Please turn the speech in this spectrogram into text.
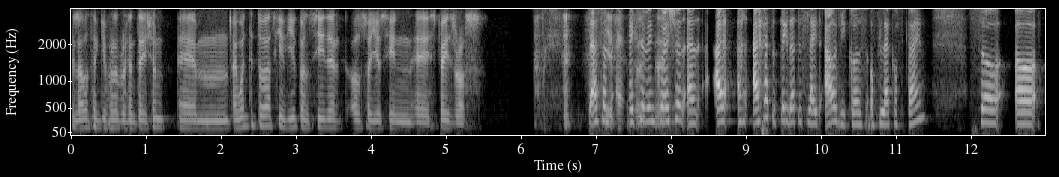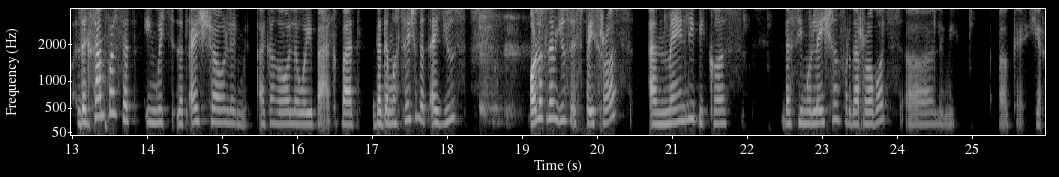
Hello, thank you for the presentation. Um, I wanted to ask if you considered also using uh, Space ROS. That's an Yes, excellent but, uh, question, and I I had to take that slide out because of lack of time. So uh, the examples that in which that I show, me, I can go all the way back, but the demonstration that I use, all of them use Space ROS, and mainly because the simulation for the robots. Uh, let me, okay, here.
